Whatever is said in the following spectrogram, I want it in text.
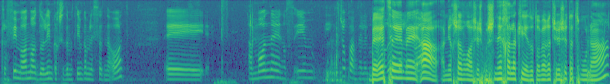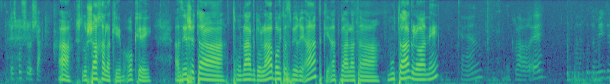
קלפים מאוד מאוד גדולים, כך שזה מתאים גם לסדנאות. אה, המון נושאים, שוב פעם, זה למבוגרים בעצם, ולנוער. אה, אני עכשיו רואה שיש פה שני חלקים, זאת אומרת שיש את התמונה, יש פה שלושה. אה, שלושה חלקים, אוקיי. אז יש את התמונה הגדולה, בואי תסבירי את, כי את בעלת המותג, לא אני. כן, אני כבר אראה. אנחנו תמיד, אה,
